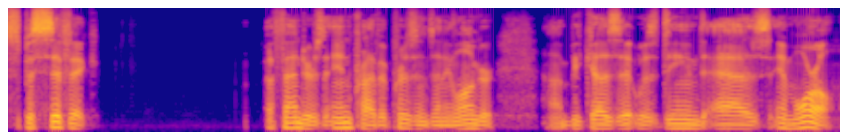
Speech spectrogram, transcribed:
specific offenders in private prisons any longer uh, because it was deemed as immoral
